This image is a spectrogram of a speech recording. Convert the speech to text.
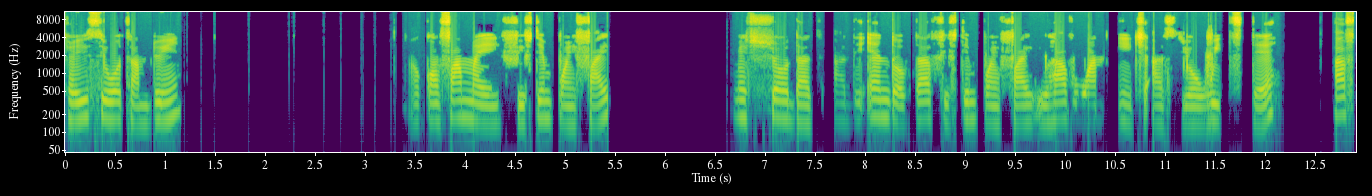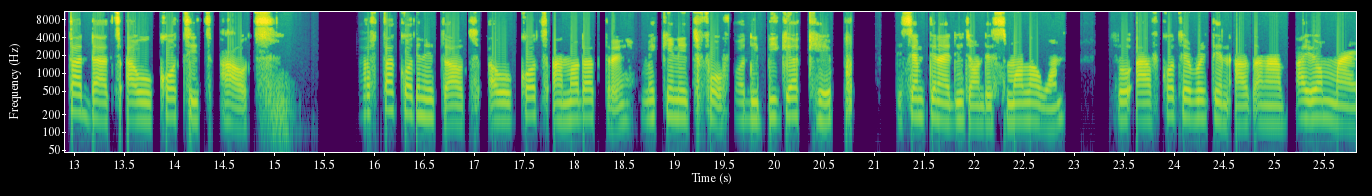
Can you see what I'm doing? I'll confirm my 15.5. Make sure that at the end of that 15.5, you have 1 inch as your width there. after that i will cut it out. After cutting it out i will cut another three making it four for the bigger cape the same thing i did on the smaller one. So i've cut everything out and i've ironed my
